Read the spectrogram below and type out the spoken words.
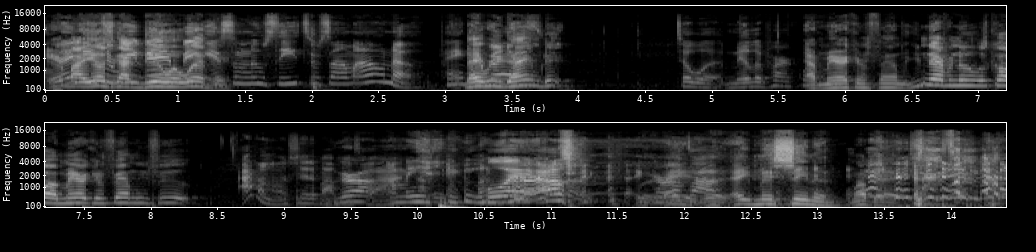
They Everybody else got to deal with it, weather. Get some new seats or something. I don't know. Paint They the grass. renamed it to what? Miller Park. American Family. You never knew it was called American Family Field. I don't know shit about Girl, baseball. I mean, boy, girl. I- Look, Girl hey, talk. look, hey, Miss Sheena, my bad.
